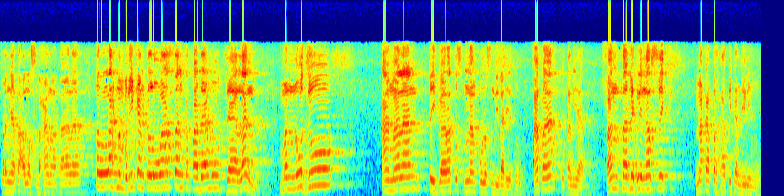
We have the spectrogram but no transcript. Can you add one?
Ternyata Allah Subhanahu wa taala telah memberikan keluasan kepadamu jalan menuju amalan 360 sendi tadi itu. Apa? Kita lihat. Fantabih li maka perhatikan dirimu.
